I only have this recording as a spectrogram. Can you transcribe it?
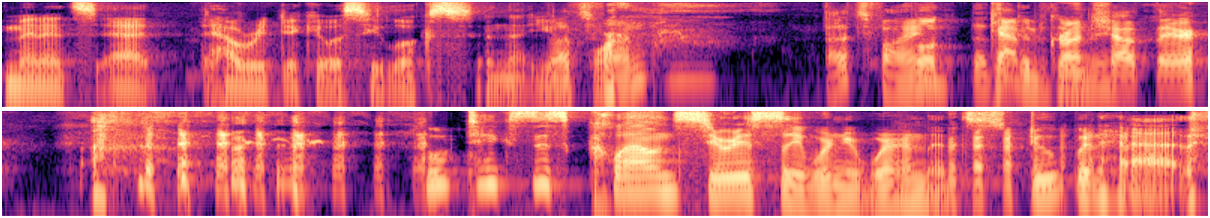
minutes at how ridiculous he looks in that That's uniform. fun. That's fine. look, That's a Captain good Crunch thing. out there. Who takes this clown seriously when you're wearing that stupid hat?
